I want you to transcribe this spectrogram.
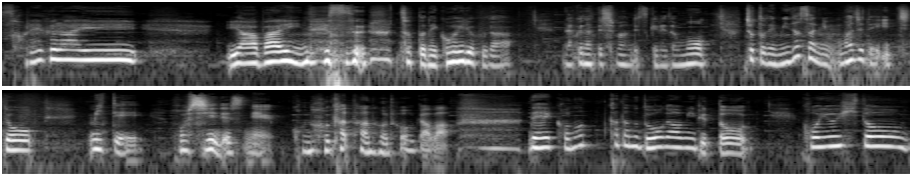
それぐらいやばいんです。ちょっとね語彙力がなくなってしまうんですけれどもちょっとね皆さんにマジで一度見てほしいですね。この方の動画は。でこの方の動画を見るとこういう人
